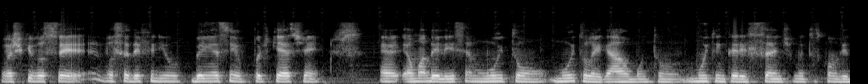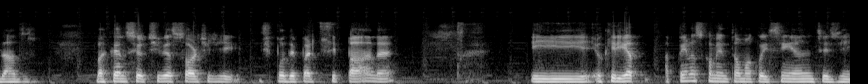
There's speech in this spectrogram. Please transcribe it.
eu acho que você, você definiu bem assim, o podcast é, é uma delícia, muito, muito legal, muito, muito interessante, muitos convidados bacanas. Eu tive a sorte de, de poder participar, né? E eu queria apenas comentar uma coisinha antes de,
